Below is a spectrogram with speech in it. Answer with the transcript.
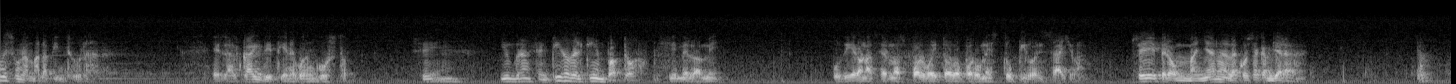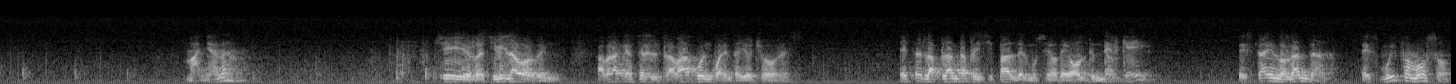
No es una mala pintura. El alcaide tiene buen gusto. Sí, y un gran sentido del tiempo, actor. Dímelo a mí. Pudieron hacernos polvo y todo por un estúpido ensayo. Sí, pero mañana la cosa cambiará. ¿Mañana? Sí, recibí la orden. Habrá que hacer el trabajo en 48 horas. Esta es la planta principal del Museo de Oldenburg. ¿El qué? Está en Holanda. Es muy famoso.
